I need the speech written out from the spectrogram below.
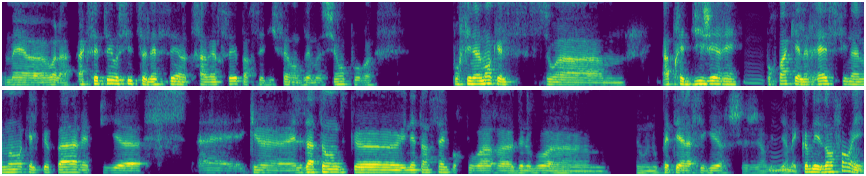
Mais euh, voilà, accepter aussi de se laisser euh, traverser par ces différentes émotions pour pour finalement qu'elles soient après digérées, mm. pour pas qu'elles restent finalement quelque part et puis euh, qu'elles attendent qu'une étincelle pour pouvoir de nouveau nous, nous péter à la figure, j'ai envie de dire. Mm. Mais comme les enfants, ils,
